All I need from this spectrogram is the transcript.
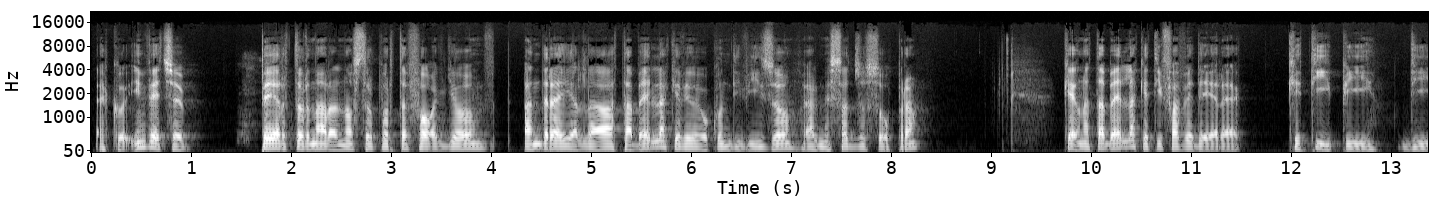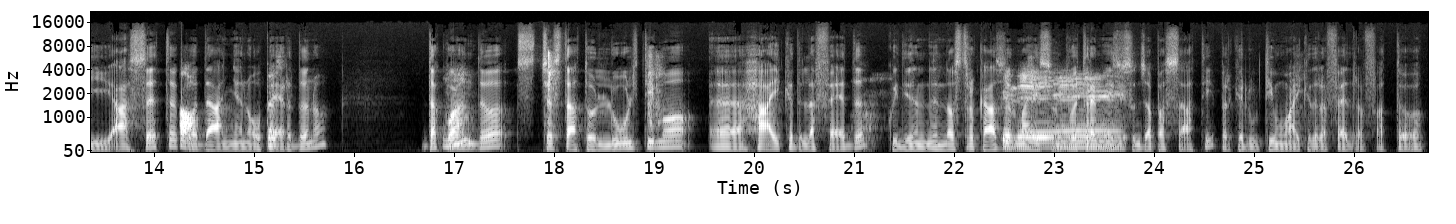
Ecco, invece per tornare al nostro portafoglio andrei alla tabella che avevo condiviso, al messaggio sopra, che è una tabella che ti fa vedere che tipi di asset Oh, guadagnano o perdono da Mhm. quando c'è stato l'ultimo eh, hike della Fed, quindi nel, nel nostro caso ormai sono due o tre mesi, sono già passati, perché l'ultimo hike della Fed l'ha fatto,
